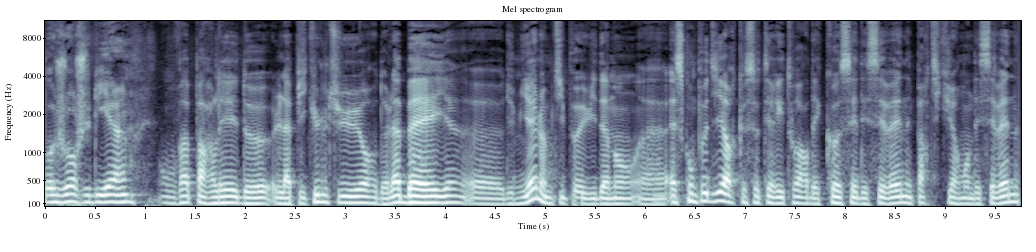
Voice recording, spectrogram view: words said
Bonjour Julien. On va parler de l'apiculture, de l'abeille, euh, du miel un petit peu évidemment. Euh, est-ce qu'on peut dire que ce territoire d'Écosse et des Cévennes, et particulièrement des Cévennes,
